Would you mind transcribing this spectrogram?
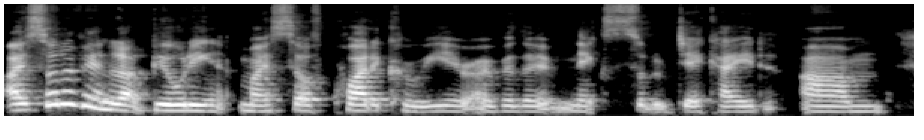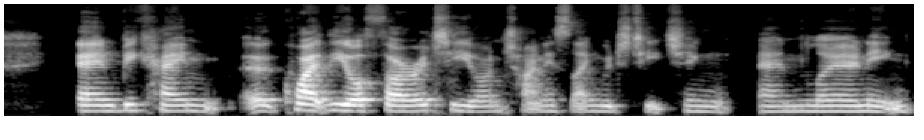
I sort of ended up building myself quite a career over the next sort of decade um, and became uh, quite the authority on Chinese language teaching and learning,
